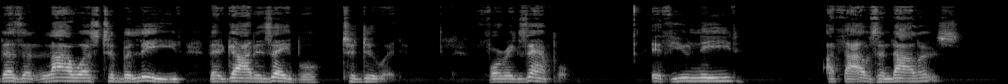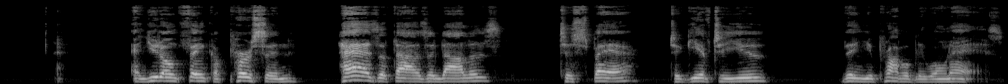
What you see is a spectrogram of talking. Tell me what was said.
doesn't allow us to believe that God is able to do it. For example, if you need a thousand dollars and you don't think a person has a thousand dollars to spare to give to you, then you probably won't ask.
